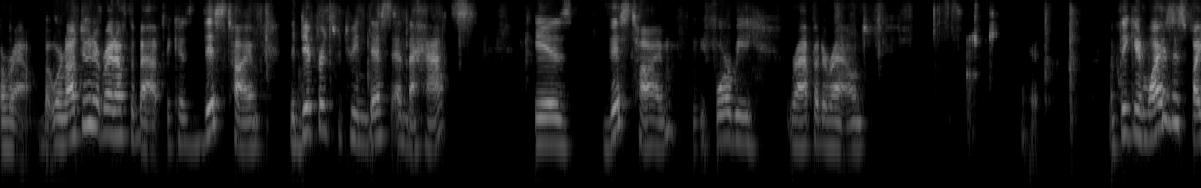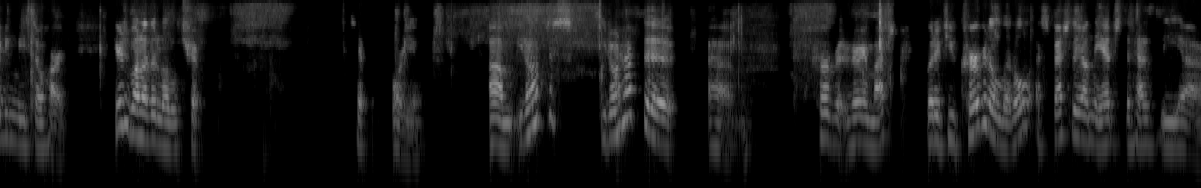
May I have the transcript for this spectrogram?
around, but we're not doing it right off the bat because this time, the difference between this and the hats is this time, before we wrap it around. Okay, I'm thinking, why is this fighting me so hard? Here's one other little trip. Tip for you. Um, you don't have to, you don't have to um, curve it very much, but if you curve it a little, especially on the edge that has the uh,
